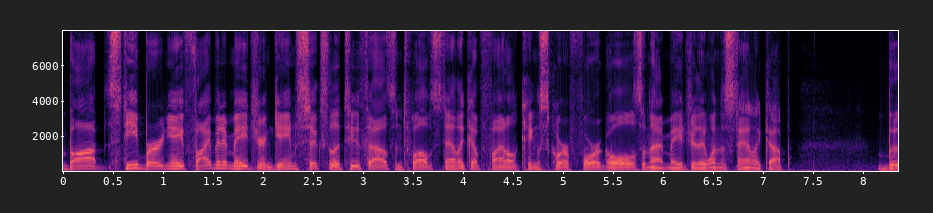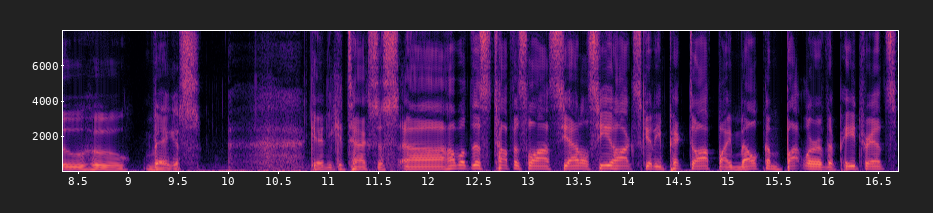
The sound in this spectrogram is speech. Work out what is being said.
Bob, Steve Bernier, five minute major in game six of the 2012 Stanley Cup final. Kings score four goals in that major. They win the Stanley Cup. Boo hoo, Vegas. Again, you can text us. Uh, how about this toughest loss? Seattle Seahawks getting picked off by Malcolm Butler of the Patriots.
